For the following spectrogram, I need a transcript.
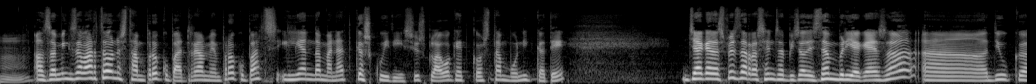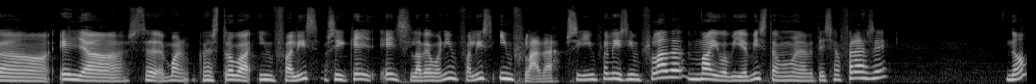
Mm. Els amics de Barton estan preocupats, realment preocupats, i li han demanat que es cuidi, si us plau, aquest cos tan bonic que té. Ja que després de recents episodis d'embriaguesa, eh, diu que ella se, bueno, que es troba infeliç, o sigui, que ell, ells la veuen infeliç, inflada. O sigui, infeliç, inflada, mai ho havia vist en una mateixa frase, no?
